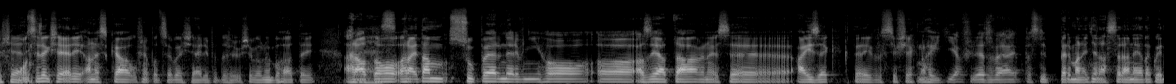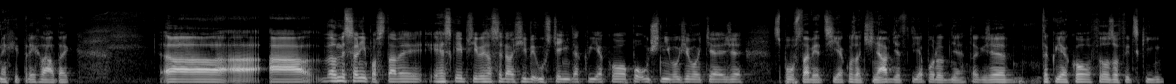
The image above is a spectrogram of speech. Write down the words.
šéry. On si řekl šéry a dneska už nepotřebuje šéry, protože už je velmi bohatý. A hrál je toho, hraje tam super nervního uh, Aziata, jmenuje se Isaac, který prostě všechno hejtí a všude řve, je prostě permanentně nasraný a takový jeden chytrý chlápek. A, a velmi silný postavy, hezký příběh, zase další vyústění, takový jako pouční o životě, že spousta věcí jako začíná v dětství a podobně, takže takový jako filozofický,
